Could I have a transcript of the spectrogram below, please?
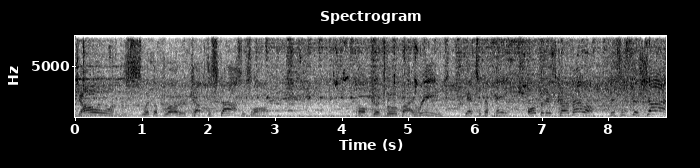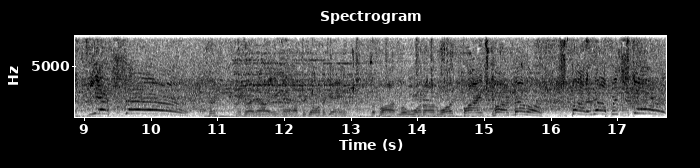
Jones with the floater, tough to stop. Is long. Oh, good move by Reaves. Gets in the paint. Open is Carmelo. This is the shot. Yes, sir! and right now, eight and a half to go in the game. LeBron, little one-on-one, finds Carmelo. Spotted up and scored!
